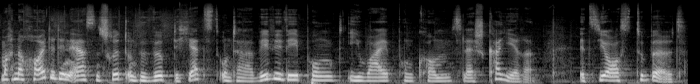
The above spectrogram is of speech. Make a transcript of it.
Mach noch heute den ersten Schritt und bewirb dich jetzt unter www.ey.com/karriere. It's yours to build.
